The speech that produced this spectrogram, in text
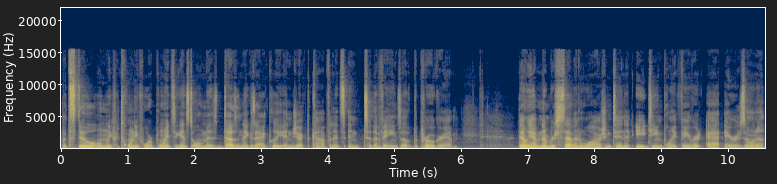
but still only for 24 points against Ole Miss doesn't exactly inject confidence into the veins of the program. Then we have number seven, Washington, an 18 point favorite at Arizona.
